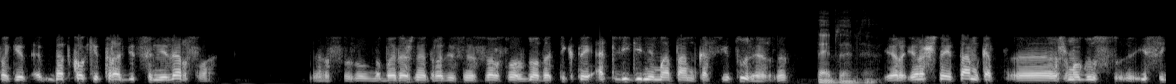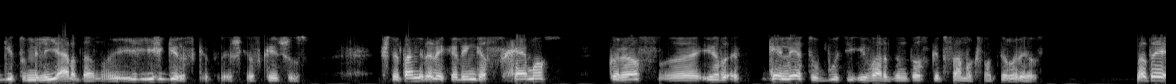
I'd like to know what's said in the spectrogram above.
tokį, bet kokį tradicinį verslą. Nes labai dažnai tradicinis verslas duoda tik tai atlyginimą tam, kas jį turi. Ar ne? Taip, taip, taip. Ir, ir štai tam, kad e, žmogus įsigytų milijardą, nu, išgirskit, reiškia, skaičius. Štai tam yra reikalingas schemos, kurios e, ir galėtų būti įvardintos kaip samokslo teorijos. Na tai,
